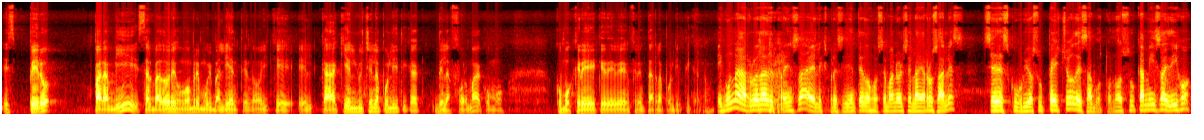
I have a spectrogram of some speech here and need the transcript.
espero para mí Salvador es un hombre muy valiente, ¿no? Y que él, cada quien luche en la política de la forma como, como cree que debe enfrentar la política, ¿no? En una rueda de prensa, el expresidente don José Manuel Zelaya Rosales se descubrió su pecho, desabotonó su camisa y dijo,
